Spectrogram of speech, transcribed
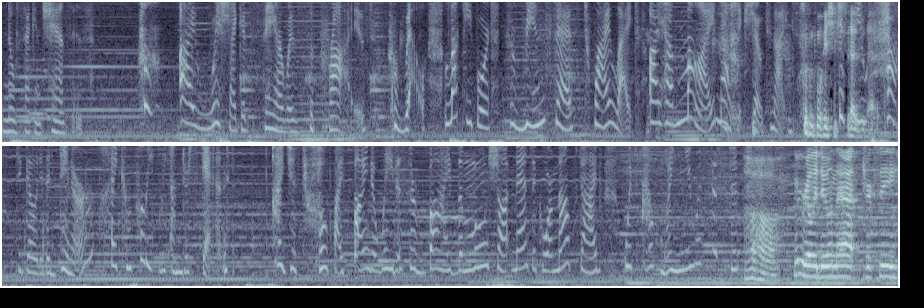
No second chances. I wish I could say I was surprised. Well, lucky for Princess Twilight, I have my magic show tonight. the way she if says you that. have to go to the dinner, I completely understand. I just hope I find a way to survive the moonshot manticore mouth dive without my new assistant. Oh, we really doing that, Trixie?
